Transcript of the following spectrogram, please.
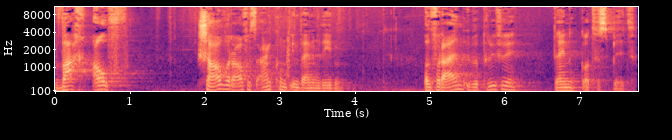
Wach auf. Schau, worauf es ankommt in deinem Leben. Und vor allem überprüfe dein Gottesbild.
